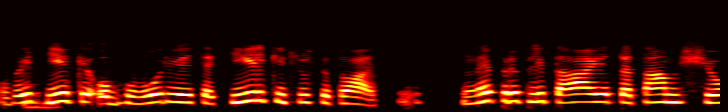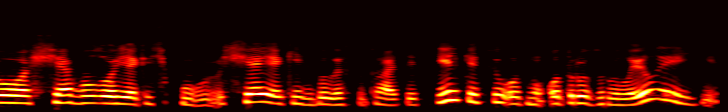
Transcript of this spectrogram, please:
ви Мгм. тільки обговорюєте тільки цю ситуацію. Не приплітаєте там, що ще було якісь ще якісь були ситуації, тільки цю одну. От розрулили її,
